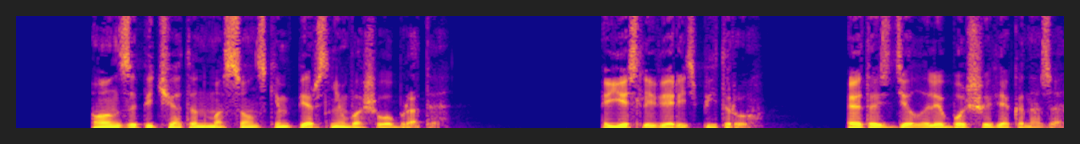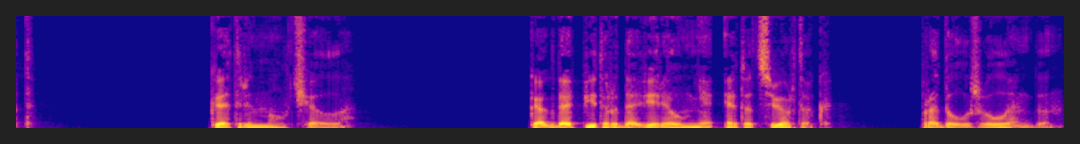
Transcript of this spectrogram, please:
— «он запечатан масонским перстнем вашего брата. Если верить Питеру, это сделали больше века назад». Кэтрин молчала. «Когда Питер доверил мне этот сверток», — продолжил Лэнгдон,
